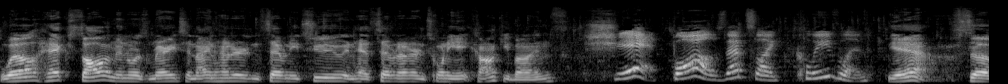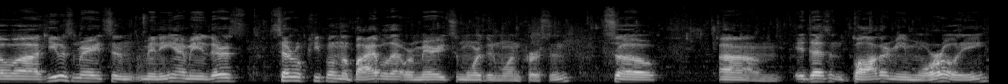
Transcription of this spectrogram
Well, heck, Solomon was married to 972 and had 728 concubines. Shit, balls. That's like Cleveland. Yeah. So uh, he was married to many. I mean, there's several people in the Bible that were married to more than one person. So um, it doesn't bother me morally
